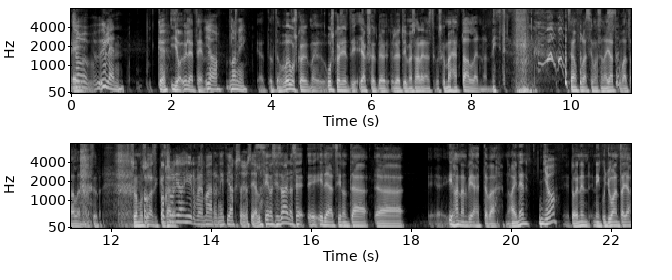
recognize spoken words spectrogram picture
Se on Ylenkö? Joo, Yle FM. Joo, no niin. Ja tota, usko, uskoisin, että jaksoit lö- löytyy myös Areenasta, koska mähän tallennan niitä. se on mulla semmoisena jatkuva tallennuksena. Se on mun Onko sulla ihan hirveä määrä niitä jaksoja siellä? Siinä on siis aina se idea, että siinä on tämä ihanan viehättävä nainen, Joo, toinen niin kuin juontaja,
